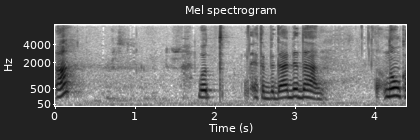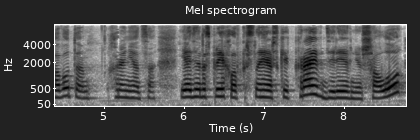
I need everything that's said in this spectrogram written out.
А? Вот это беда-беда. Ну, у кого-то хранятся. Я один раз приехала в Красноярский край, в деревню Шало,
